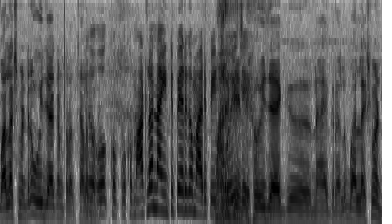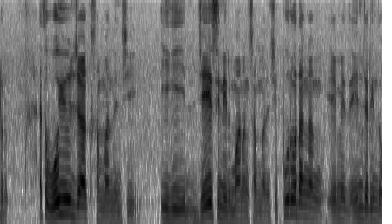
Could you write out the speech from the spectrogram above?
బాలలక్ష్మి అంటేనే ఓయి జాక్ అంటారు చాలా. ఒక ఒక మాటలో నా ఇంటి పేరుగా మారిపోయింది. ఓయి జాక్ నాయకురాలు బాలలక్ష్మి అంటారు అయితే ఓయూ జాక్ సంబంధించి ఈ జేఏసీ నిర్మాణం సంబంధించి పూర్వరంగం ఏమి ఏం జరిగిందో?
